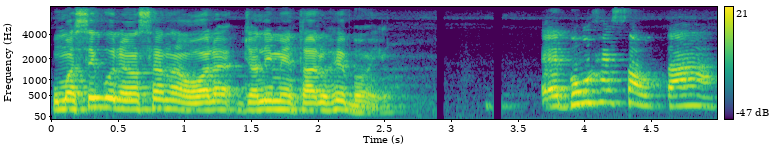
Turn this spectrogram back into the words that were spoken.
uma segurança na hora de alimentar o rebanho. É bom ressaltar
